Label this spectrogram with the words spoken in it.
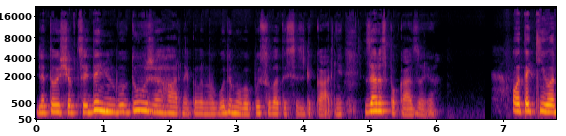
для того, щоб цей день він був дуже гарний, коли ми будемо виписуватися з лікарні. Зараз показую. Отакі от,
